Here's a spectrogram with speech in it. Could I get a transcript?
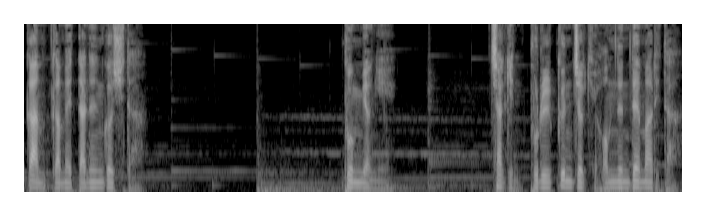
깜깜했다는 것이다. 분명히 자긴 불을 끈 적이 없는데 말이다.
